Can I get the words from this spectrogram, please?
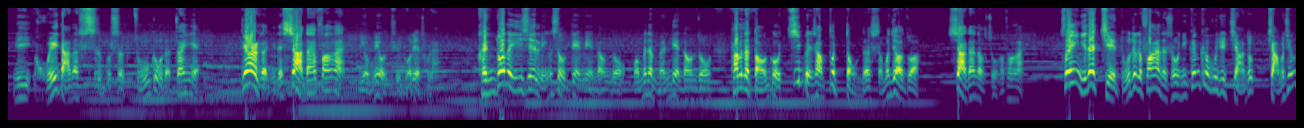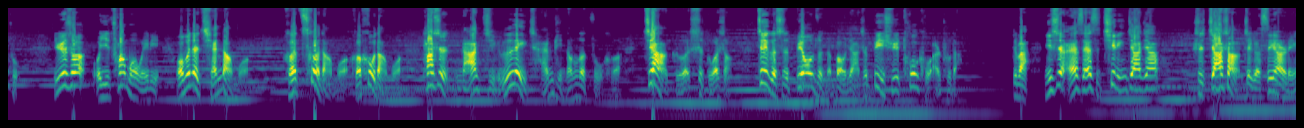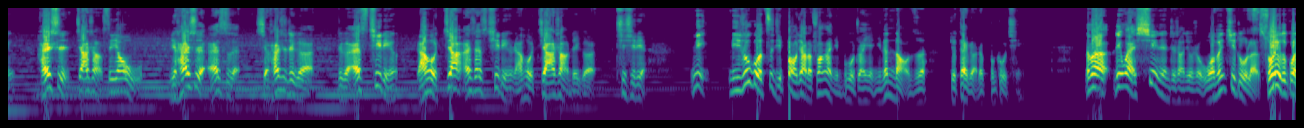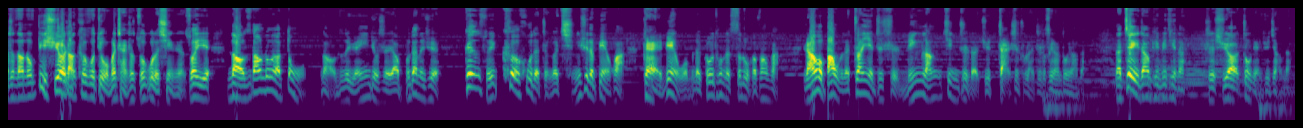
你回答的是不是足够的专业？第二个，你的下单方案有没有去罗列出来？很多的一些零售店面当中，我们的门店当中，他们的导购基本上不懂得什么叫做下单的组合方案，所以你在解读这个方案的时候，你跟客户去讲都讲不清楚。比如说，我以窗膜为例，我们的前挡膜。和侧挡膜和后挡膜，它是哪几类产品当中的组合？价格是多少？这个是标准的报价，是必须脱口而出的，对吧？你是 S S 七零加加，是加上这个 C 二零，还是加上 C 幺五？你还是 S 还是这个这个 S 七零，然后加 S S 七零，然后加上这个 T 系列？你你如果自己报价的方案你不够专业，你的脑子。就代表着不够勤。那么，另外信任之上，就是我们记住了，所有的过程当中，必须要让客户对我们产生足够的信任。所以，脑子当中要动脑子的原因，就是要不断的去跟随客户的整个情绪的变化，改变我们的沟通的思路和方法，然后把我们的专业知识淋漓尽致的去展示出来，这是非常重要的。那这一张 PPT 呢，是需要重点去讲的。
